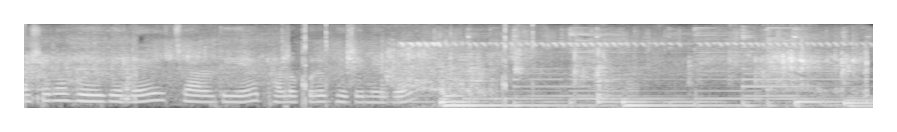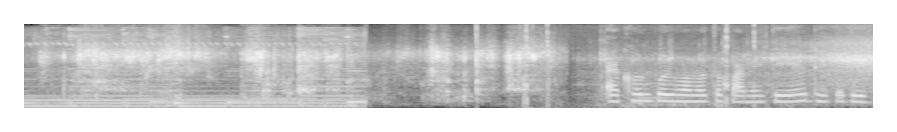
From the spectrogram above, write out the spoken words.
কষানো হয়ে গেলে চাল দিয়ে ভালো করে ভেজে নেব। এখন পরিমাণ মতো পানি দিয়ে ঢেকে দিব।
